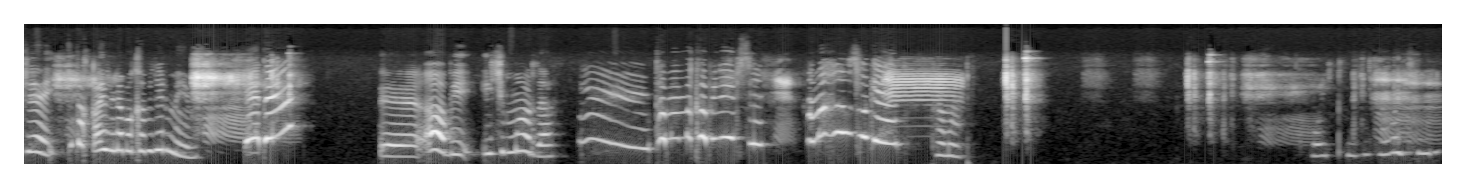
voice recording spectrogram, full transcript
Şey iki dakika evine bakabilir miyim? Neden? Ee, abi işim var da. Hmm, tamam bakabilirsin. Ama hızlı gel. Tamam. Vay kiri, vay kiri.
